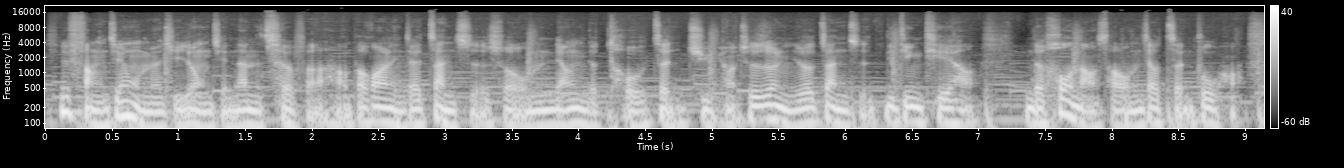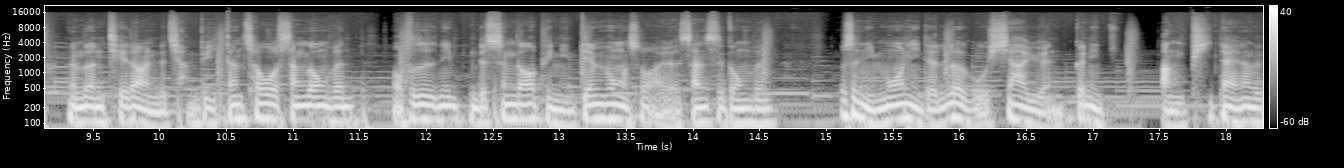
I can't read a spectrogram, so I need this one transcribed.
其实坊间我们有几种简单的测法哈，包括你在站直的时候，我们量你的头枕距哈，就是说你就站直，一定贴好你的后脑勺，我们叫枕部哈，能不能贴到你的墙壁？当超过三公分，或者你你的身高比你巅峰的时候矮了三四公分，或是你摸你的肋骨下缘，跟你绑皮带那个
